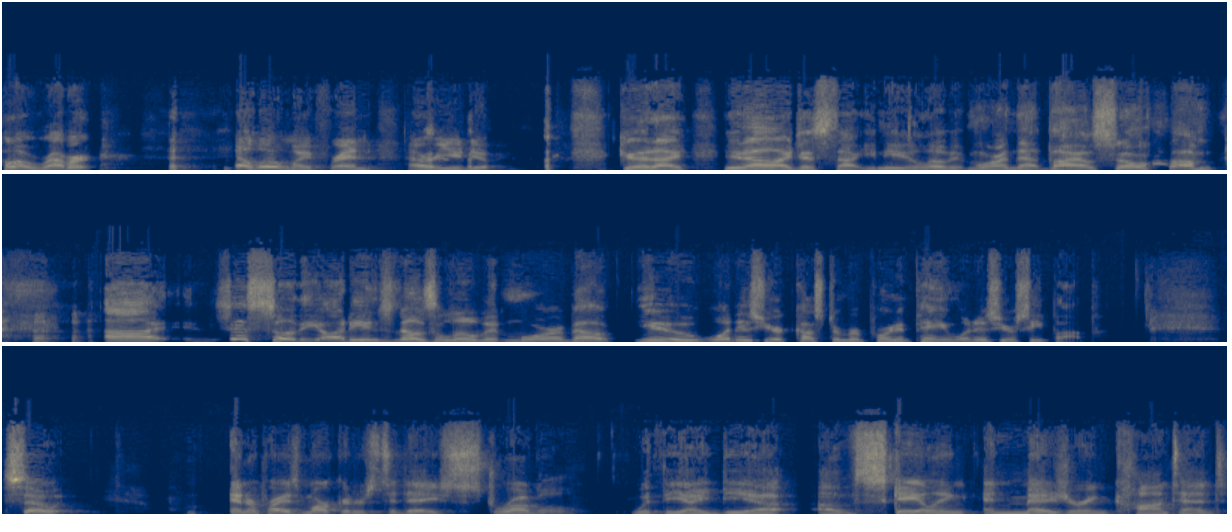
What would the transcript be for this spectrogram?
Hello, Robert. Hello, my friend. How are you doing? Good. I, you know, I just thought you needed a little bit more on that bio. So, um, uh, just so the audience knows a little bit more about you, what is your customer point of pain? What is your CPOP? So, enterprise marketers today struggle with the idea of scaling and measuring content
